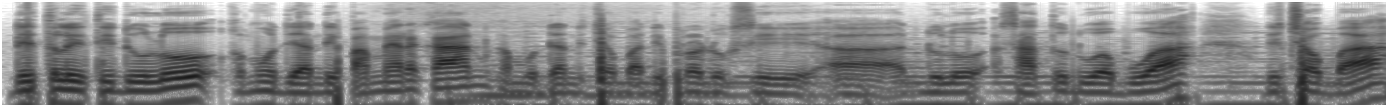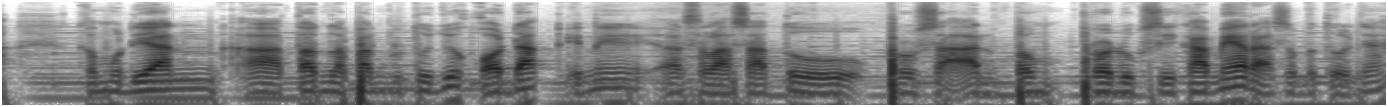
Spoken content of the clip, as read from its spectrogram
diteliti dulu kemudian dipamerkan kemudian dicoba diproduksi uh, dulu satu dua buah dicoba. Kemudian uh, tahun 87 Kodak ini uh, salah satu perusahaan produksi kamera sebetulnya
